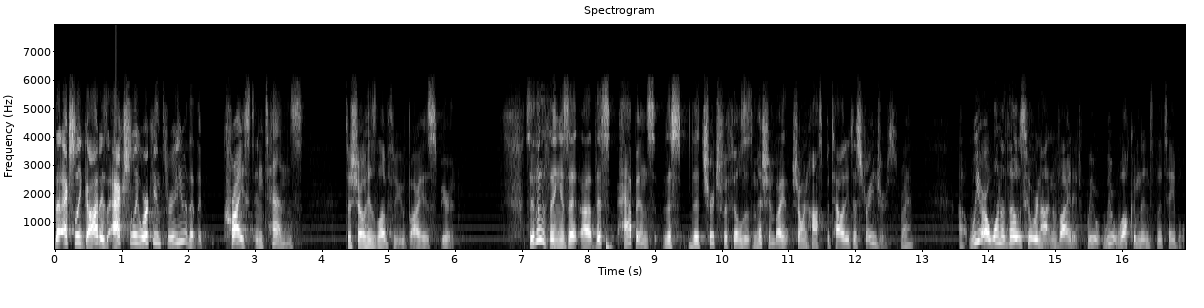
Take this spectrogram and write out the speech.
That actually God is actually working through you, that Christ intends to show his love through you by his Spirit. So the other thing is that uh, this happens, this, the church fulfills its mission by showing hospitality to strangers, right? Uh, we are one of those who were not invited. We were, we were welcomed into the table.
